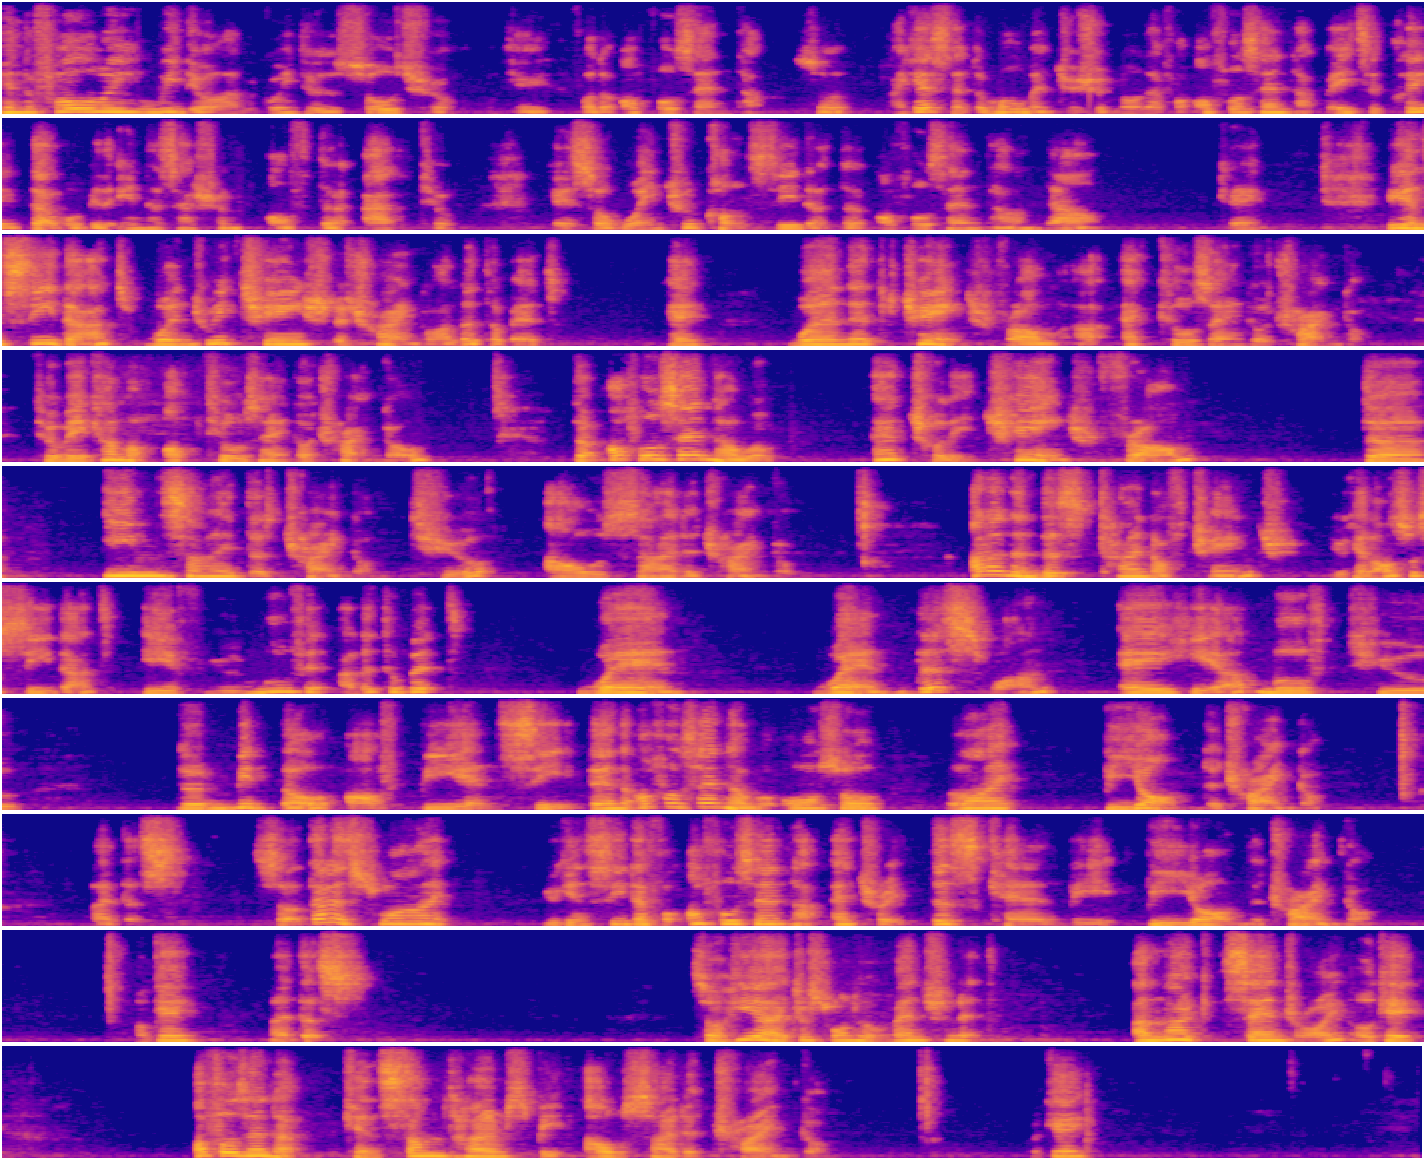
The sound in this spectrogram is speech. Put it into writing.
In the following video, I'm going to show you, okay, for the ortho center. So I guess at the moment, you should know that for ortho center, basically, that will be the intersection of the altitude. Okay, so when you consider the ortho center now, okay, you can see that when we change the triangle a little bit, okay, when it changed from an acute angle triangle to become an obtuse angle triangle, the ortho center will actually change from the inside the triangle to outside the triangle. Other than this kind of change, you can also see that if you move it a little bit, when when this one A here move to the middle of B and C, then the ortho center will also lie beyond the triangle, like this. So that is why you can see that for ortho center, actually, this can be beyond the triangle. Okay, like this. So here I just want to mention it. Unlike centroid, okay, ortho center can sometimes be outside the triangle. Okay,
